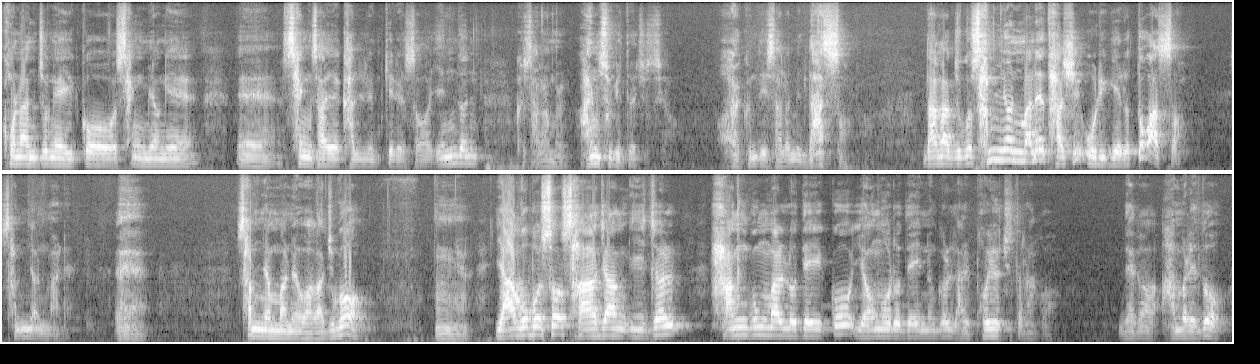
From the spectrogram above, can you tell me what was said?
고난 중에 있고 생명의 예, 생사의 갈림길에서 있는 그 사람을 안수기도 해줬어요. 아, 근데 이 사람이 났어. 나가지고 3년 만에 다시 우리 교회로 또 왔어. 3년 만에. 예. 3년 만에 와가지고 음, 야고보서 4장 2절 한국말로 돼 있고 영어로 돼 있는 걸 날 보여주더라고. 내가 아무래도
